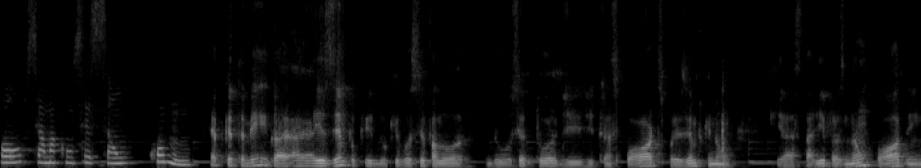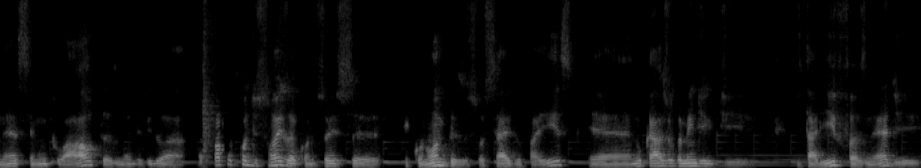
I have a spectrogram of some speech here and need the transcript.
ou se é uma concessão comum. É porque também, a, a exemplo que, do que você falou do setor de, de transportes, por exemplo, que não que as tarifas não podem né, ser muito altas, né, devido às próprias condições, às condições eh, econômicas e sociais do país. É, no caso também de, de, de tarifas né, de,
